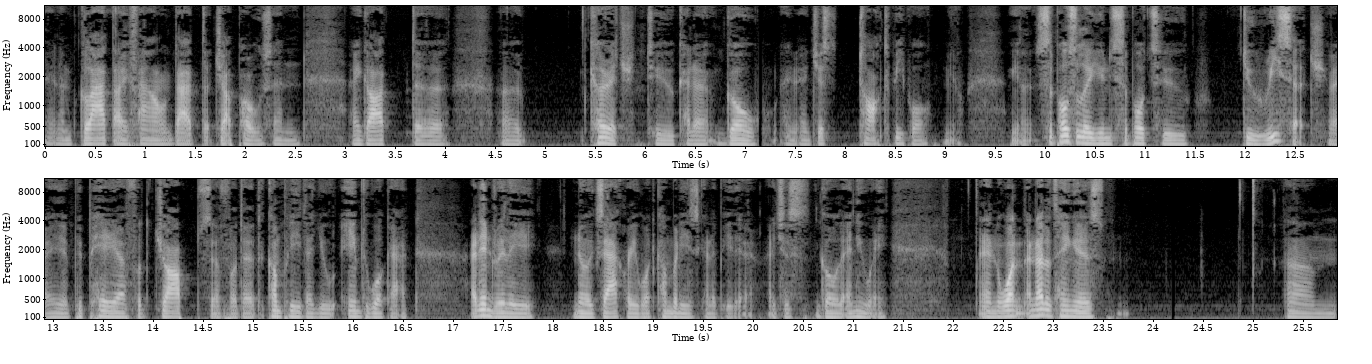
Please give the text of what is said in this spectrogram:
and I'm glad I found that job post and I got the uh, courage to kind of go and, and, just talk to people. You know, you know, supposedly you're supposed to do research, right? Prepare for the jobs uh, for the, the company that you aim to work at. I didn't really know exactly what company is going to be there. I just go anyway. And one another thing is, um,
